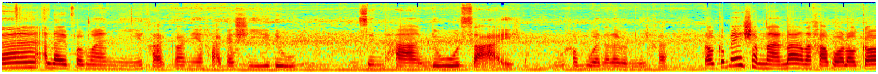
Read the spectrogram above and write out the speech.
นะอะไรประมาณนี้ค่ะก็เนี่ยค่ะก็ชี้ดูเส้นทางดูสายดูขบวนอะไรแบบนี้ค่ะ เราก็ไม่ชำนาญมากนะคะ เพราะเราก็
